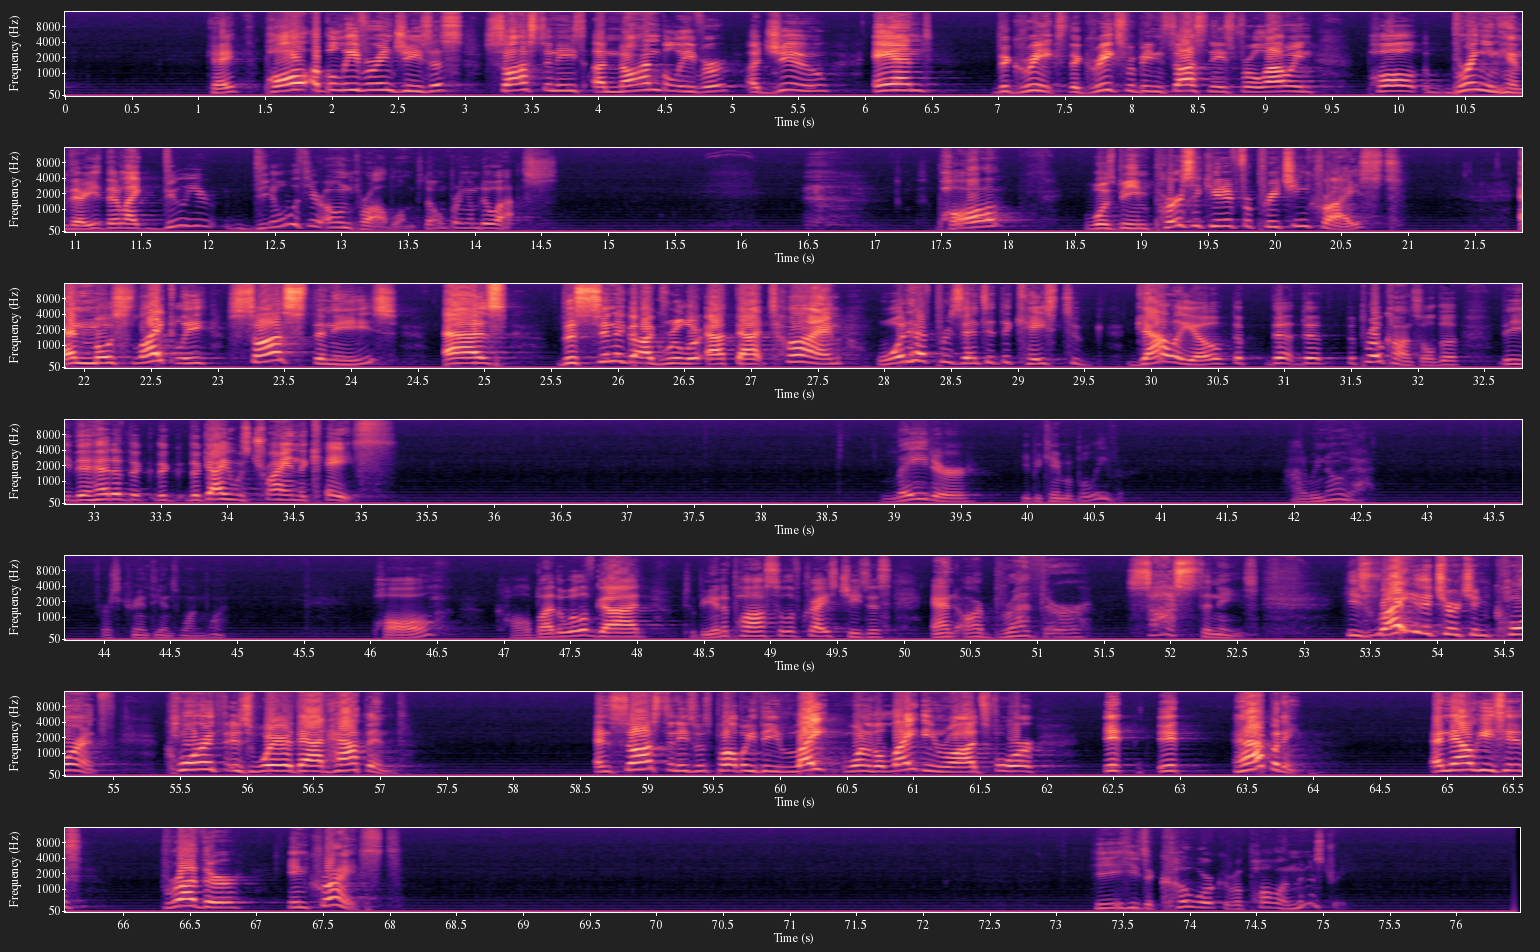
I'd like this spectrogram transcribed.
Okay? Paul, a believer in Jesus, Sosthenes, a non believer, a Jew, and the Greeks. The Greeks were beating Sosthenes for allowing Paul, bringing him there. They're like, Do your, deal with your own problems, don't bring them to us. Paul was being persecuted for preaching Christ, and most likely Sosthenes, as the synagogue ruler at that time, would have presented the case to Gallio, the, the, the, the proconsul, the, the, the head of the, the, the guy who was trying the case. Later, he became a believer. How do we know that? 1 Corinthians 1 1. Paul called by the will of God to be an apostle of Christ Jesus, and our brother Sosthenes. He's writing to the church in Corinth. Corinth is where that happened. And Sosthenes was probably the light, one of the lightning rods for it, it happening. And now he's his brother in Christ. He, he's a co worker of Paul in ministry.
